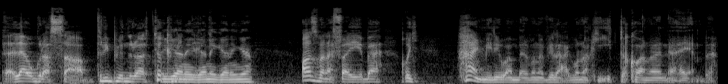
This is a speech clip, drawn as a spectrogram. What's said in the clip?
leugrasz a tribünről, tök Igen, mindegy. igen, igen, igen. Az van a fejébe, hogy hány millió ember van a világon, aki itt akarna lenni a helyembe.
